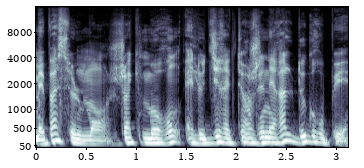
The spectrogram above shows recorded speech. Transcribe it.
mais pas seulement. Jacques Moron est le directeur général de Groupe E.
